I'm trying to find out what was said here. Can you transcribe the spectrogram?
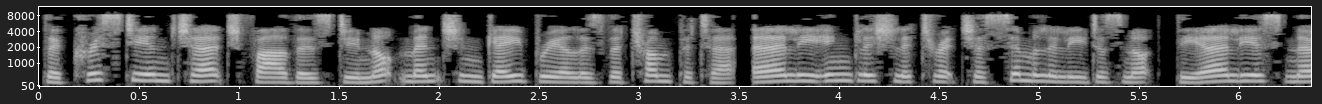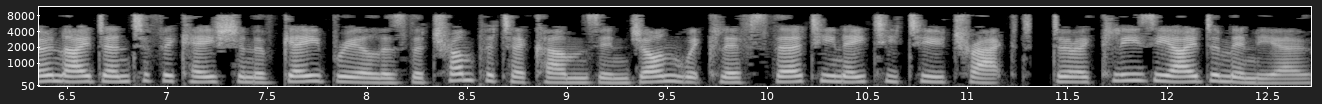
The Christian Church Fathers do not mention Gabriel as the trumpeter. Early English literature similarly does not. The earliest known identification of Gabriel as the trumpeter comes in John Wycliffe's 1382 tract, De Ecclesiae Dominio.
